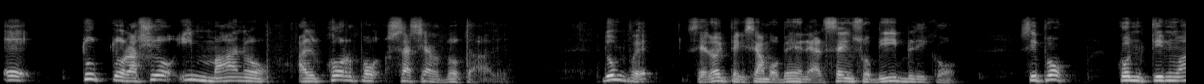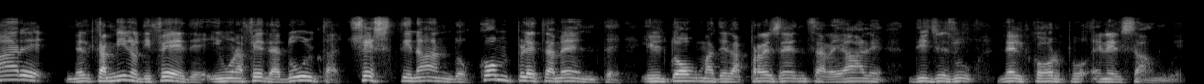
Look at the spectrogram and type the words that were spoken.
e tutto lasciò in mano al corpo sacerdotale. Dunque, se noi pensiamo bene al senso biblico, si può continuare nel cammino di fede, in una fede adulta, cestinando completamente il dogma della presenza reale di Gesù nel corpo e nel sangue.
